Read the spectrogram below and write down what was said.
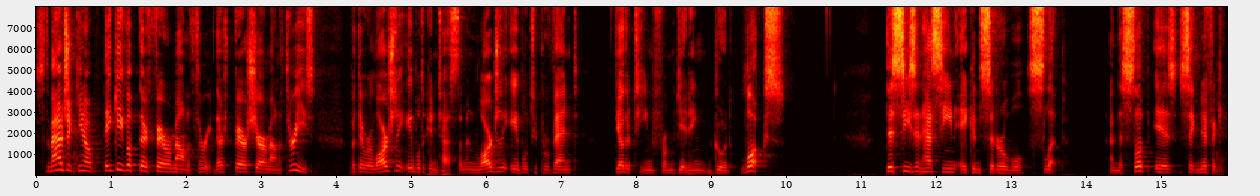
So the Magic, you know, they gave up their fair amount of three, their fair share amount of threes, but they were largely able to contest them and largely able to prevent the other team from getting good looks. This season has seen a considerable slip, and the slip is significant.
